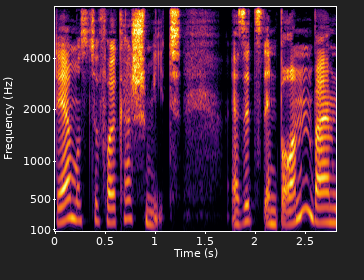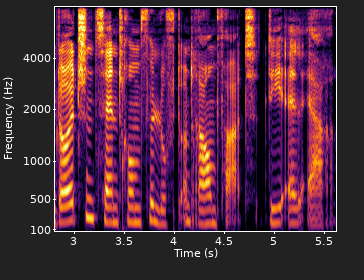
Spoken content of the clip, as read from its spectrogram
der muss zu Volker Schmid. Er sitzt in Bonn beim Deutschen Zentrum für Luft- und Raumfahrt, DLR.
